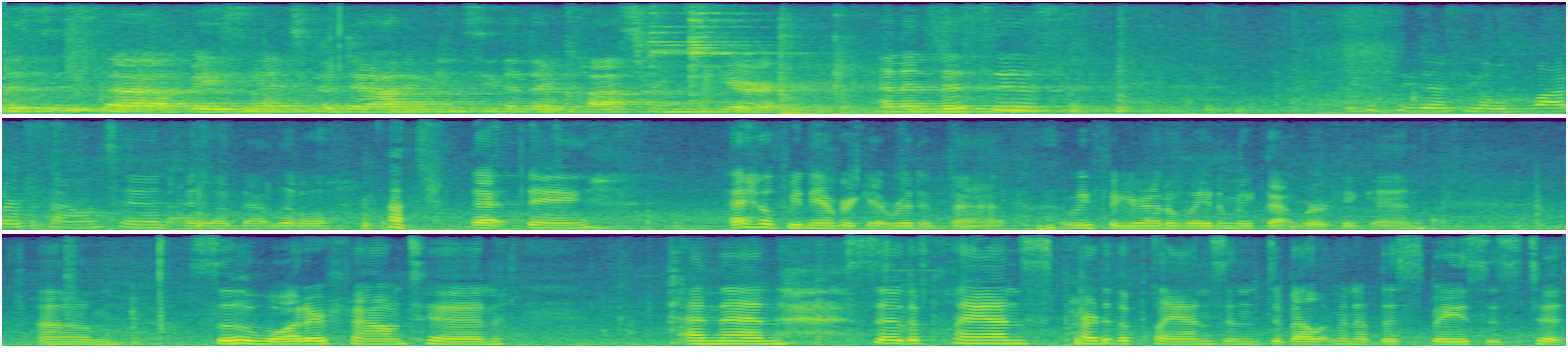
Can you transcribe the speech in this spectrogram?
this is the basement to go down, and you can see that there are classrooms here. And then this is, you can see there's the old water fountain. I love that little, that thing. I hope we never get rid of that. We figure out a way to make that work again. Um, so the water fountain. And then, so the plans, part of the plans and development of this space is to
